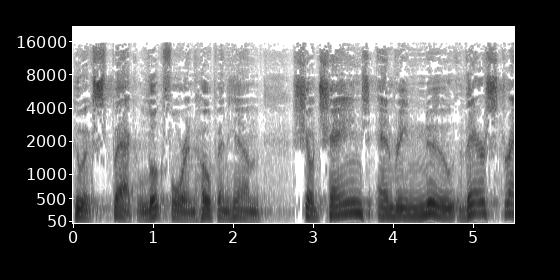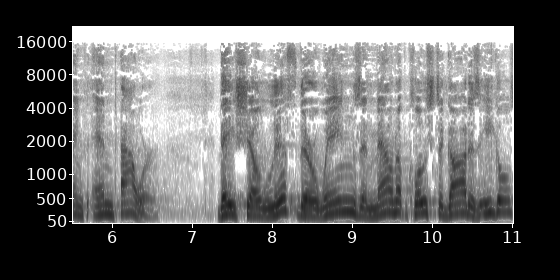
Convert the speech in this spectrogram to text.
who expect, look for, and hope in Him, shall change and renew their strength and power. They shall lift their wings and mount up close to God as eagles,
